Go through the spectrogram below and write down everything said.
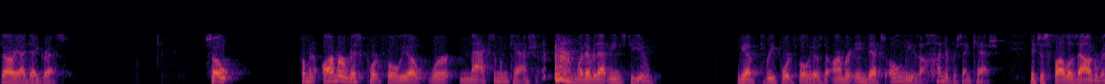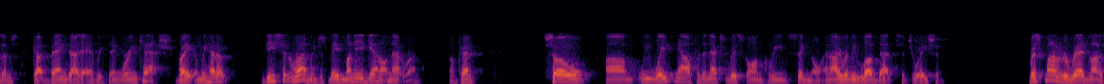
Sorry, I digress. So, from an ARMR risk portfolio, we're maximum cash, whatever that means to you. We have three portfolios. The ARMR index only is 100% cash. It just follows algorithms, got banged out of everything. We're in cash, right? And we had a decent run. We just made money again on that run, okay? So um, we wait now for the next risk on green signal. And I really love that situation. Risk Monitor Red is not a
